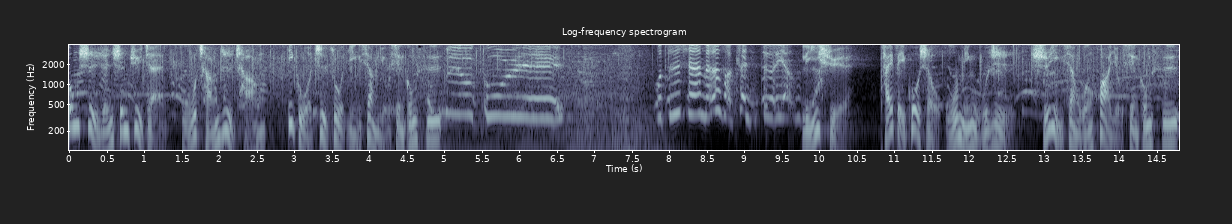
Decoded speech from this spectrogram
公视人生剧展无常日常》。一果制作影像有限公司。我只是现在没办法看你这个样子。李雪，台北过手无名无日，实影像文化有限公司。你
